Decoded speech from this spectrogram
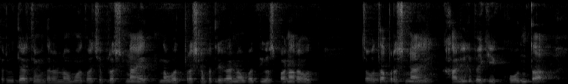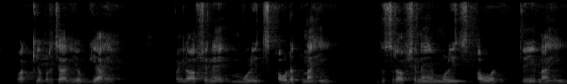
तर विद्यार्थी मित्रांनो महत्त्वाचे प्रश्न आहेत. नव्वद प्रश्नपत्रिका नव्वद दिवस पाहणार आहोत. चौथा प्रश्न आहे खालीलपैकी कोणता वाक्यप्रचार योग्य आहे? पहिला ऑप्शन आहे मुळीच आवडत नाही. दुसरा ऑप्शन आहे मुळीच आवडते नाही.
